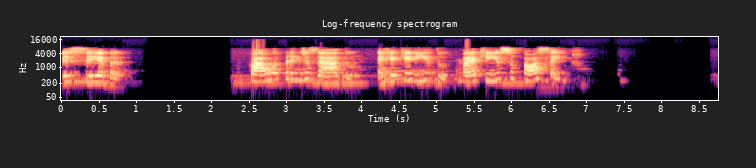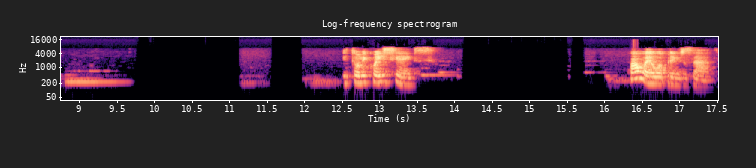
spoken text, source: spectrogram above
Perceba qual aprendizado é requerido para que isso possa ir? E tome consciência. Qual é o aprendizado?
